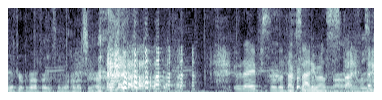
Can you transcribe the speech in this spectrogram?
の曲の後にその話は 裏エピソードたくさんあります。あありますね。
